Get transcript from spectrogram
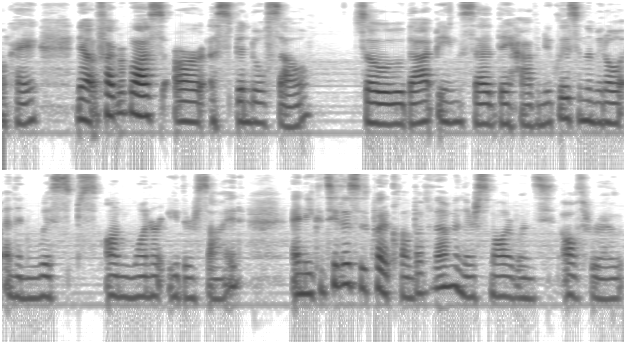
Okay, now fibroblasts are a spindle cell. So that being said, they have a nucleus in the middle and then wisps on one or either side. And you can see this is quite a clump of them, and there's smaller ones all throughout.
